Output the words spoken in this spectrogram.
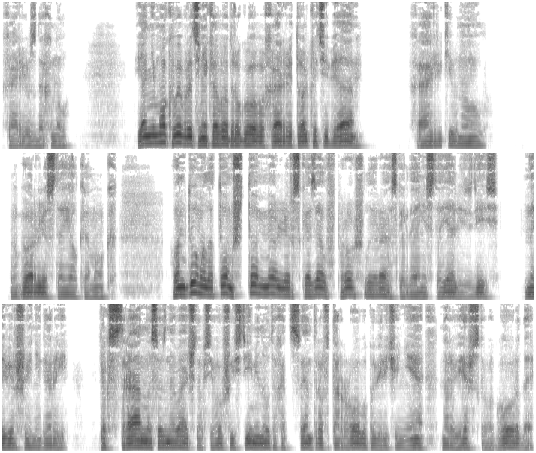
Харри вздохнул. Я не мог выбрать никого другого, Харри, только тебя. Харри кивнул. В горле стоял комок. Он думал о том, что Мюллер сказал в прошлый раз, когда они стояли здесь, на вершине горы. Как странно сознавать, что всего в шести минутах от центра второго по величине норвежского города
